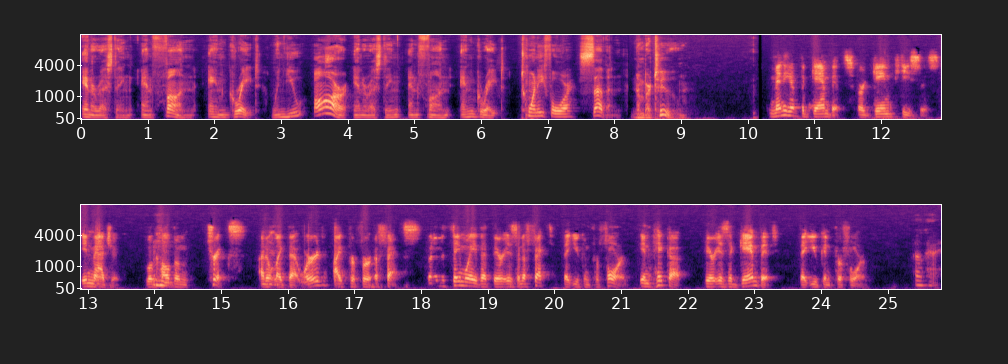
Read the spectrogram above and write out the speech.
interesting and fun and great when you are interesting and fun and great 24 7. Number two. Many of the gambits or game pieces in magic, we'll call mm-hmm. them tricks. I don't mm-hmm. like that word. I prefer effects. But in the same way that there is an effect that you can perform, in pickup, there is a gambit that you can perform. Okay.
